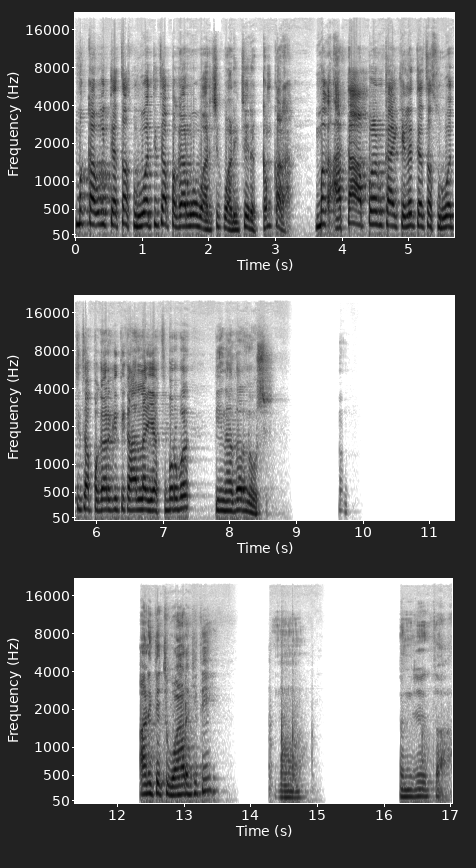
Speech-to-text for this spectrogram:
मग काय होईल? त्याचा सुरुवातीचा पगार व वार्षिक वाढीची रक्कम काढा. मग आता आपण काय केलं? त्याचा सुरुवातीचा पगार किती काढला? याच बरोबर तीन हजार नऊशे. आणि त्याची वाढ किती? संजयचा.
